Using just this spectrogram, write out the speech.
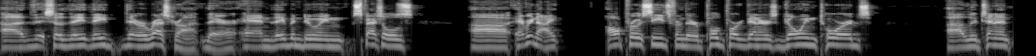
uh, so they they they're a restaurant there, and they've been doing specials uh, every night. All proceeds from their pulled pork dinners going towards uh, Lieutenant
